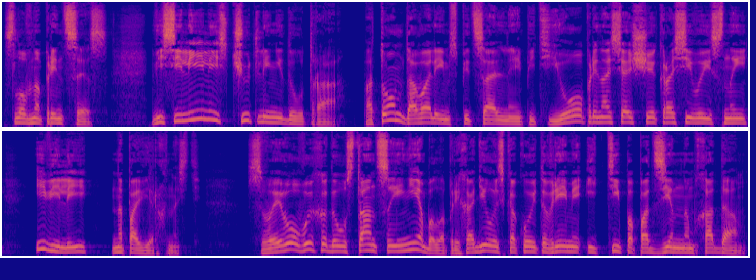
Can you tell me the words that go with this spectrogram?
словно принцесс. Веселились чуть ли не до утра. Потом давали им специальное питье, приносящее красивые сны, и вели на поверхность. Своего выхода у станции не было, приходилось какое-то время идти по подземным ходам.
